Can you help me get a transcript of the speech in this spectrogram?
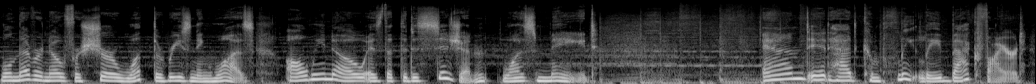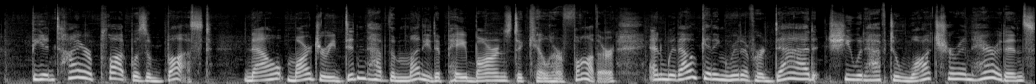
we'll never know for sure what the reasoning was. All we know is that the decision was made. And it had completely backfired. The entire plot was a bust. Now, Marjorie didn't have the money to pay Barnes to kill her father, and without getting rid of her dad, she would have to watch her inheritance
